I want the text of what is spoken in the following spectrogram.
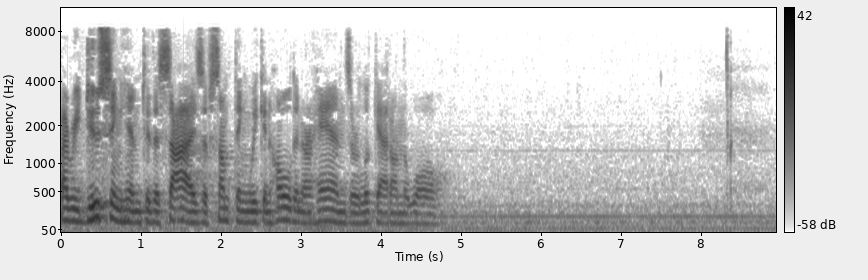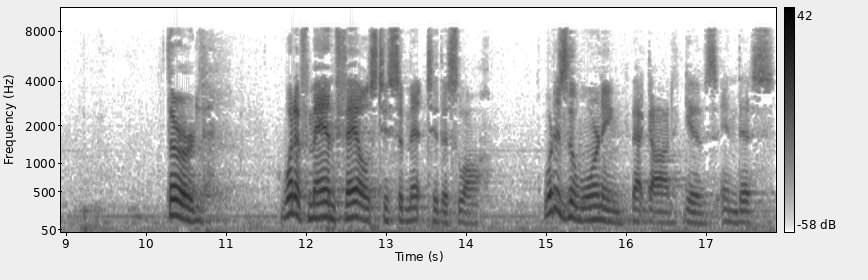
by reducing him to the size of something we can hold in our hands or look at on the wall. Third, what if man fails to submit to this law? What is the warning that God gives in this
